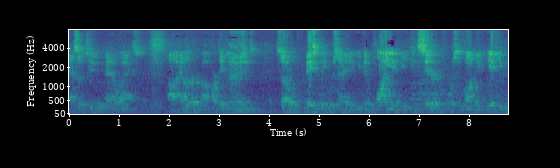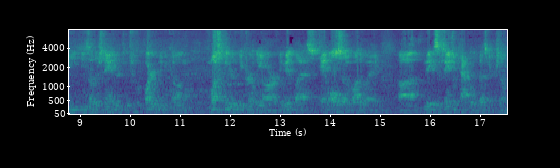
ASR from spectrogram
SO2, NOx, and other particulate emissions. So basically, we're saying you can apply in and be considered for some funding if you meet these other standards, which require you to become much cleaner than you currently are, emit less, and also, by the way, uh, make a substantial capital investment yourself.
